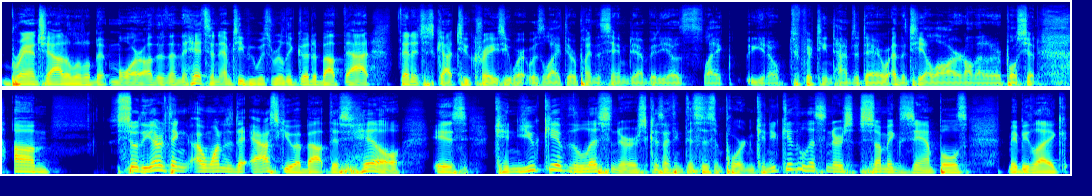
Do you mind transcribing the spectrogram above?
branch out a little bit more other than the hits and mtv was really good about that. Then it just got too crazy where it was like they were playing the same damn videos like you know 15 times a day and the tlr and all that other bullshit. Um so the other thing I wanted to ask you about this hill is can you give the listeners because I think this is important can you give the listeners some examples maybe like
